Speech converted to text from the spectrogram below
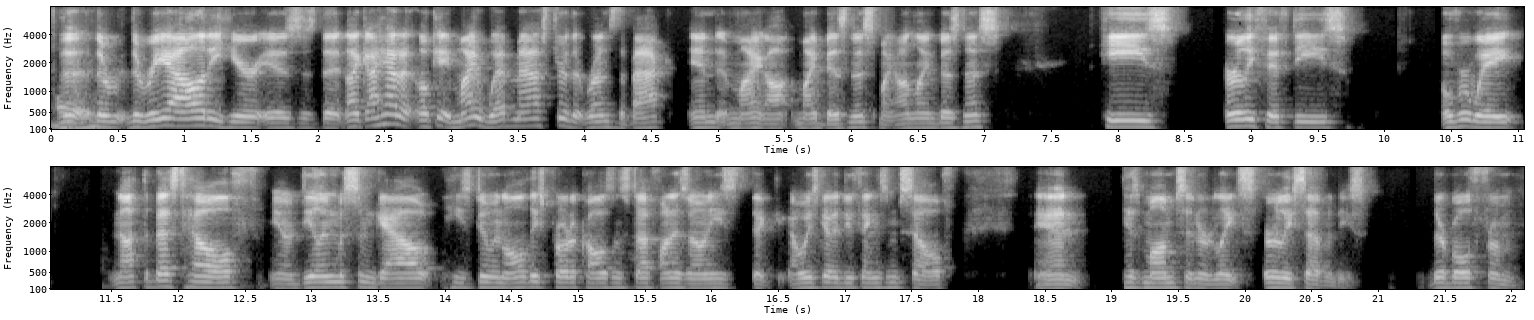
the the the reality here is is that like I had a okay, my webmaster that runs the back end of my uh, my business, my online business, he's early 50s, overweight, not the best health, you know, dealing with some gout. He's doing all these protocols and stuff on his own. He's like, always got to do things himself. And his mom's in her late early 70s. They're both from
